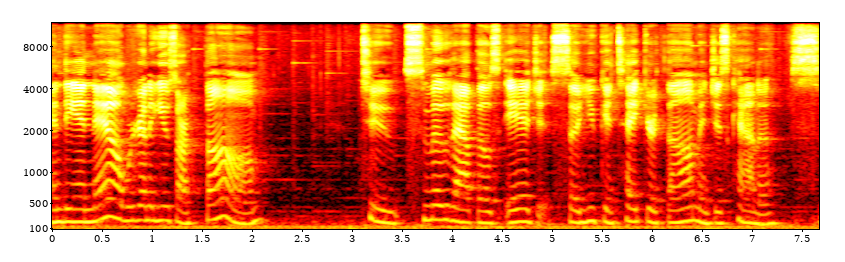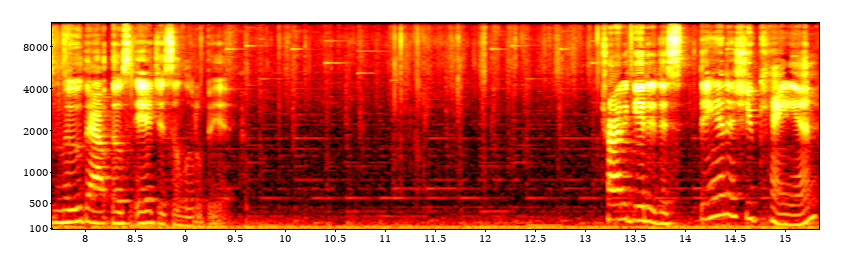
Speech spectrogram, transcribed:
And then now we're gonna use our thumb to smooth out those edges. So you can take your thumb and just kind of smooth out those edges a little bit. Try to get it as thin as you can.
